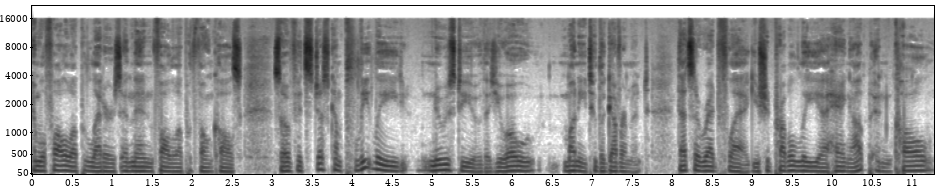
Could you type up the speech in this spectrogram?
and we'll follow up with letters and then follow up with phone calls. So if it's just completely news to you that you owe money to the government, that's a red flag. You should probably uh, hang up and call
